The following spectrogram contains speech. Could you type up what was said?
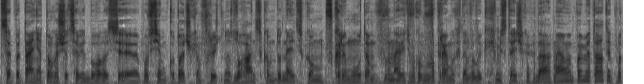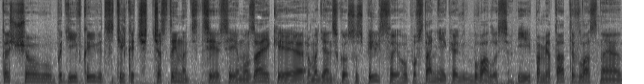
це питання того, що це відбувалося е, по всім куточкам, включно з Луганськом, Донецьком, в Криму, там навіть в окремих невеликих містечках. Да? Маємо пам'ятати про те, що події в Києві це тільки частина цієї всієї мозаїки громадянського суспільства, його повстання, яке відбувалося, і пам'ятати власне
